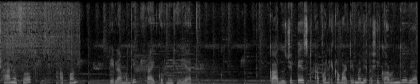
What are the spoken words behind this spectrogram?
छान असं आपण तेलामध्ये फ्राय करून घेऊयात. काजूची पेस्ट आपण एका वाटीमध्ये अशी काढून घेऊयात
